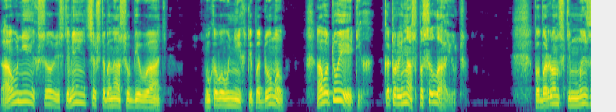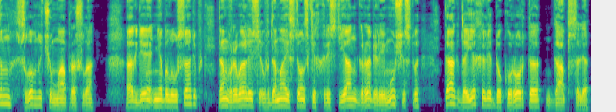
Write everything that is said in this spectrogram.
А у них совесть имеется, чтобы нас убивать. У кого у них, ты подумал? А вот у этих, которые нас посылают. По Баронским мызам словно чума прошла, а где не было усадеб, там врывались в дома эстонских крестьян, грабили имущество, так доехали до курорта Гапсаля.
